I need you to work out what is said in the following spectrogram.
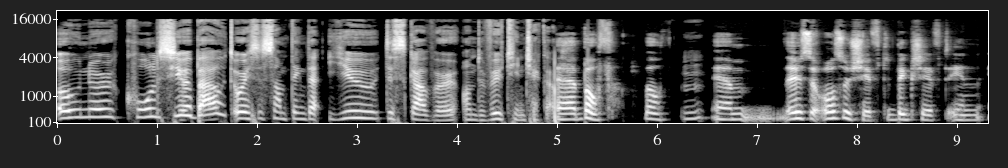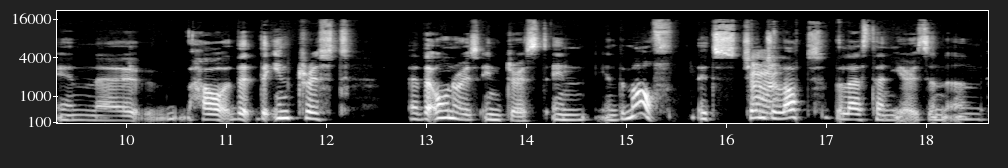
owner calls you about, or is it something that you discover on the routine checkup? Uh, both. both. Mm. Um, there's also a shift, a big shift in in uh, how the the interest, uh, the owner's interest in in the mouth. It's changed a lot the last ten years, and and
